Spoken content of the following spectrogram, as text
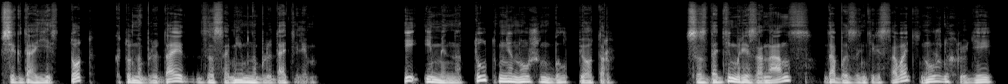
Всегда есть тот, кто наблюдает за самим наблюдателем. И именно тут мне нужен был Петр. Создадим резонанс, дабы заинтересовать нужных людей.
